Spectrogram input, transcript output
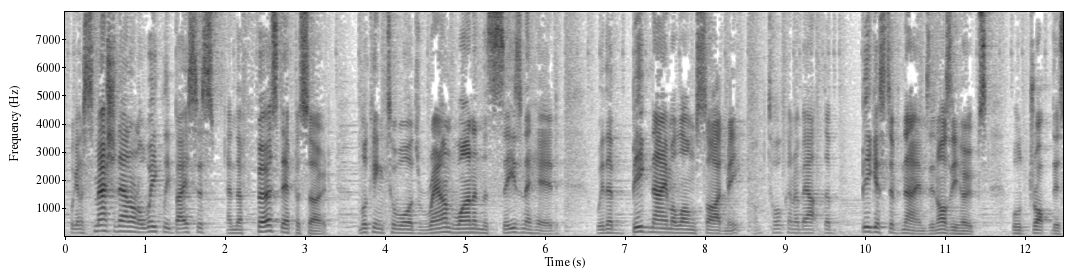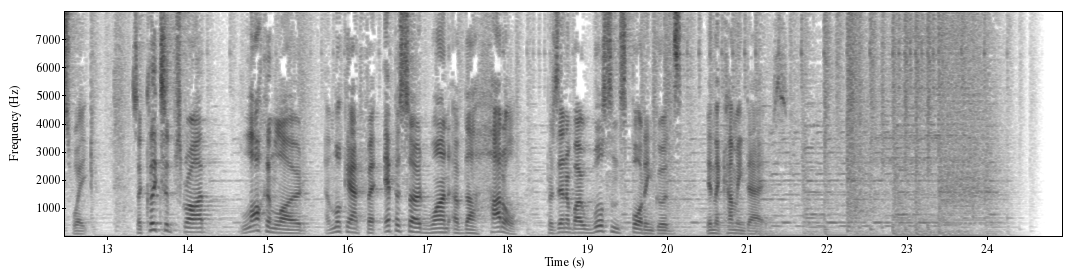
We're going to smash it out on a weekly basis, and the first episode, looking towards round one and the season ahead, with a big name alongside me. I'm talking about the biggest of names in Aussie hoops, will drop this week. So click subscribe, lock and load, and look out for episode one of The Huddle, presented by Wilson Sporting Goods in the coming days.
